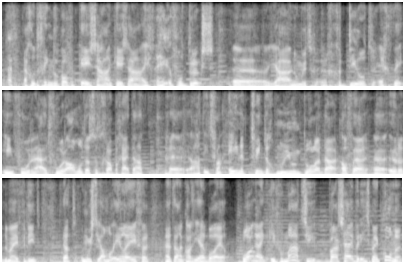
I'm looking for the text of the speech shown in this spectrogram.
nou goed, het ging natuurlijk over Kees H. En Kees H. heeft heel veel drugs, eh, ja, noem het, eh, gedeeld. Echt invoeren en uitvoeren. Allemaal dat soort grappigheid. En had, had iets van 21 miljoen dollar daar, of, eh, euro ermee verdiend. Dat moest hij allemaal inleveren. En uiteindelijk had hij helemaal belangrijke informatie... waar zij weer iets mee konden.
